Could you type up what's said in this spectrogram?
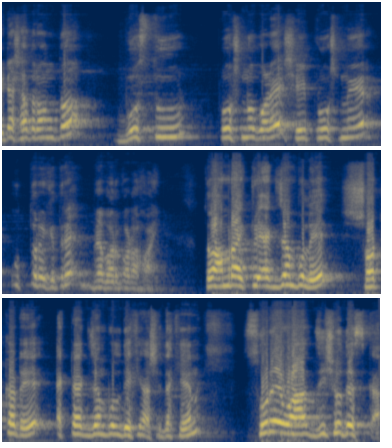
এটা সাধারণত বস্তুর প্রশ্ন করে, সেই প্রশ্নের উত্তরের ক্ষেত্রে ব্যবহার করা হয়। তো আমরা একটু এক্সাম্পলে শর্টকাটে একটা এক্সাম্পল দেখে আসি। দেখেন, সোরেওয়া জিশো দেশকা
